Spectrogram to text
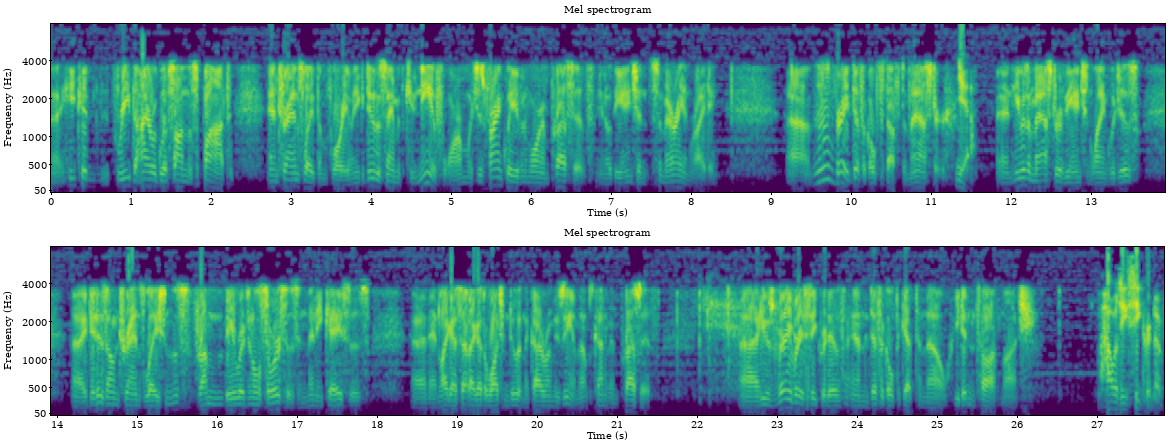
Uh, he could read the hieroglyphs on the spot and translate them for you. And he could do the same with cuneiform, which is frankly even more impressive. You know, the ancient Sumerian writing. Uh, this is very difficult stuff to master. Yeah. And he was a master of the ancient languages. Uh, he did his own translations from the original sources in many cases. Uh, and like I said, I got to watch him do it in the Cairo Museum. That was kind of impressive. Uh, he was very, very secretive and difficult to get to know. He didn't talk much. How was he secretive?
